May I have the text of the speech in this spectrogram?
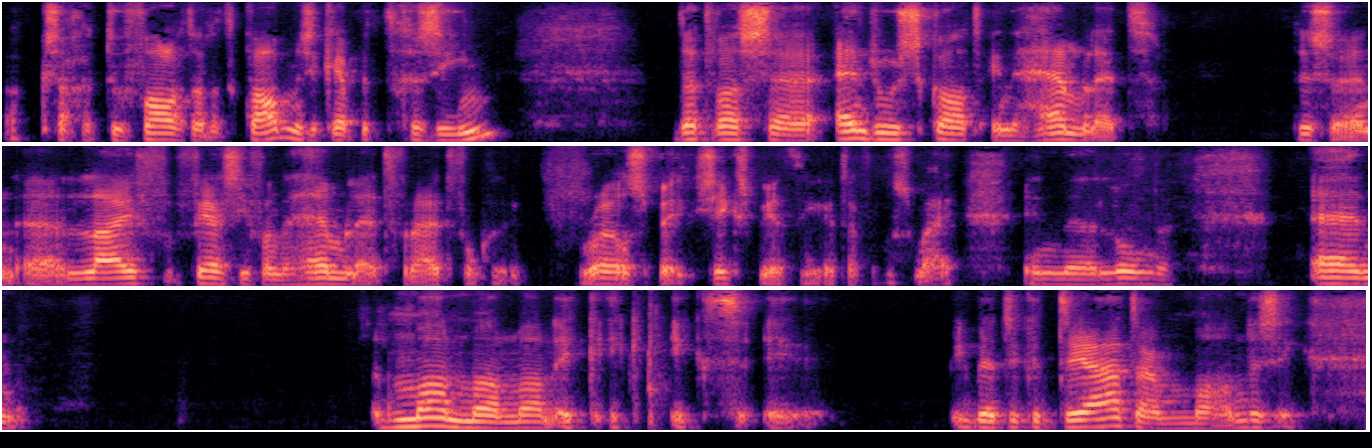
Ik zag het toevallig dat het kwam, dus ik heb het gezien. Dat was uh, Andrew Scott in Hamlet. Dus een uh, live versie van Hamlet vanuit Royal Shakespeare Theatre, volgens mij, in uh, Londen. En man, man, man, ik, ik, ik, ik, ik ben natuurlijk een theaterman, dus ik,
